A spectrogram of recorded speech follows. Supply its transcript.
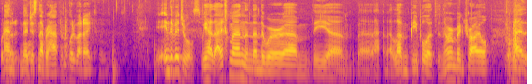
What and that just never happened What about Eichmann? Individuals. We had Eichmann, and then there were um, the um, uh, eleven people at the Nuremberg trial, uh,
